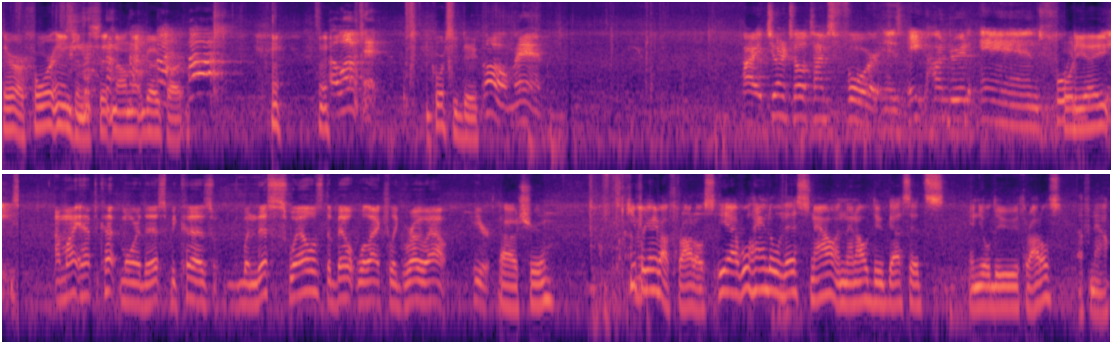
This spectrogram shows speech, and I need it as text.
There are four engines sitting on that go kart. I love it. Of course you do. Oh man. All right, 212 times four is 848. 48. I might have to cut more of this because when this swells, the belt will actually grow out here. Oh, true. Keep forgetting about throttles. Yeah, we'll handle this now, and then I'll do gussets, and you'll do throttles. Enough now.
